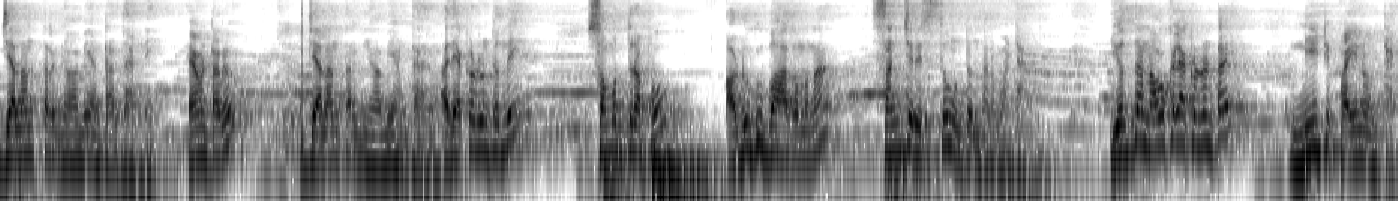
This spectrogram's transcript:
జలంతర్గామి అంటారు దాన్ని. ఏమంటారు? జలంతర్గామి అంటారు. అది ఎక్కడ ఉంటుంది సముద్రపు అడుగు భాగమున సంచరిస్తూ ఉంటుందన్నమాట. యుద్ధ నౌకలు ఎక్కడుంటాయి? నీటి పైన ఉంటాయి.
